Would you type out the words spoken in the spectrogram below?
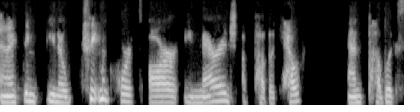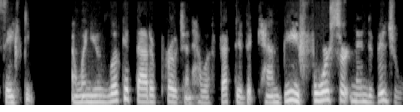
And I think, you know, treatment courts are a marriage of public health and public safety. And when you look at that approach and how effective it can be for certain individuals,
